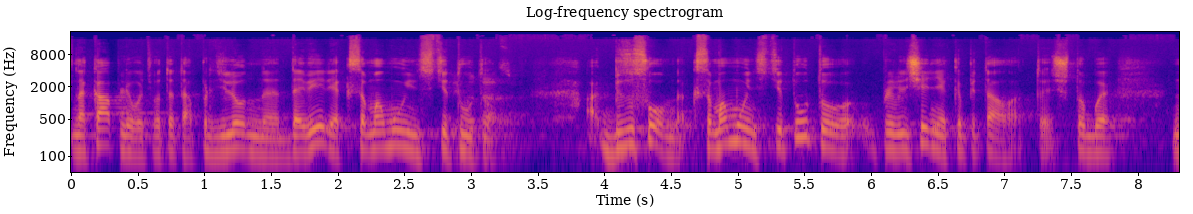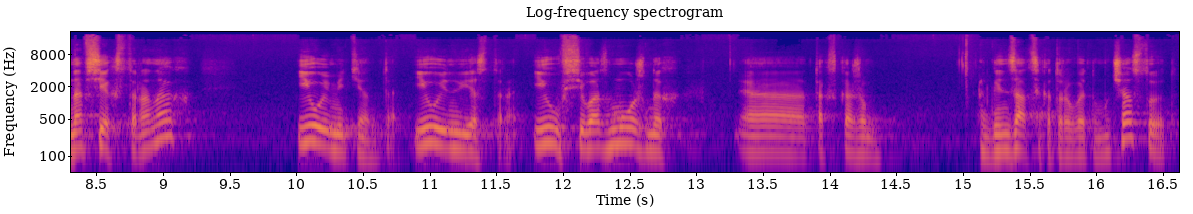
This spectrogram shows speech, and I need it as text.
накапливать вот это определенное доверие к самому институту. Репутацию. А, безусловно, к самому институту привлечения капитала, то есть чтобы на всех сторонах и у эмитента, и у инвестора, и у всевозможных, э, так скажем, организаций, которые в этом участвуют,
